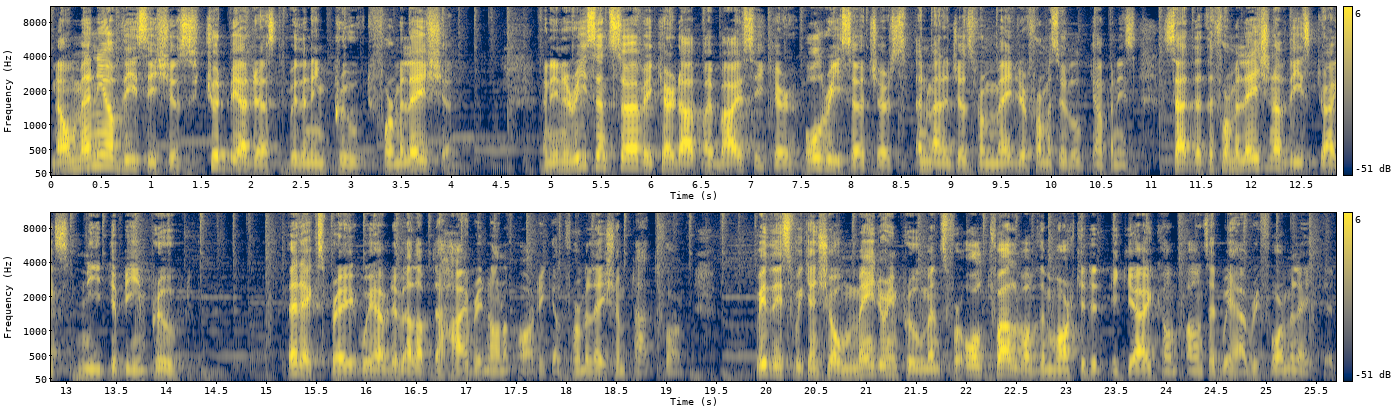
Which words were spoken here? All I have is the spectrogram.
Now many of these issues could be addressed with an improved formulation. And in a recent survey carried out by Bioseeker, all researchers and managers from major pharmaceutical companies said that the formulation of these drugs need to be improved. At Xspray, we have developed a hybrid nanoparticle formulation platform. With this, we can show major improvements for all 12 of the marketed PKI compounds that we have reformulated.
